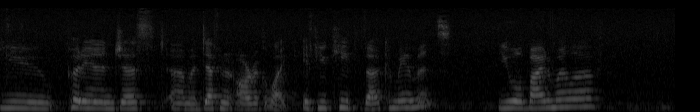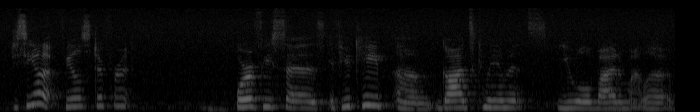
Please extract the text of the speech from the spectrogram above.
you put in just um, a definite article like, "If you keep the commandments, you will abide in my love." Do you see how that feels different? Or if he says, "If you keep um, God's commandments, you will abide in my love."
